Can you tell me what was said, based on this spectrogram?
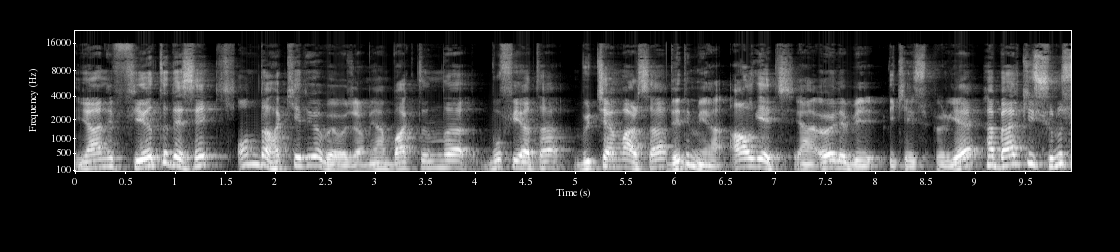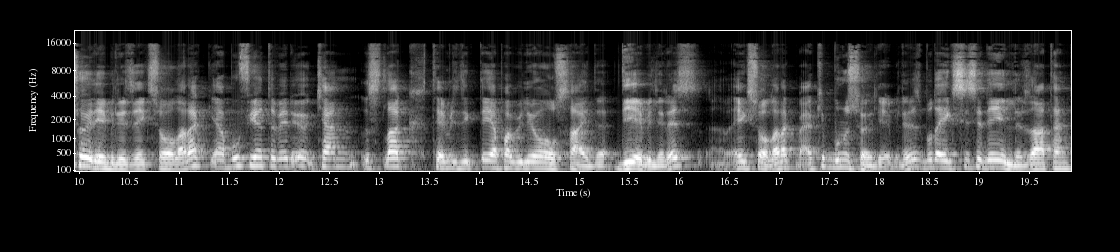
yani fiyatı desek onu da hak ediyor be hocam. Yani baktığında bu fiyata bütçen varsa dedim ya al geç. Yani öyle bir dikey süpürge. Ha belki şunu söyleyebiliriz eksi olarak. Ya bu fiyatı veriyorken ıslak temizlikte yapabiliyor olsaydı diyebiliriz. Eksi olarak belki bunu söyleyebiliriz. Bu da eksisi değildir. Zaten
